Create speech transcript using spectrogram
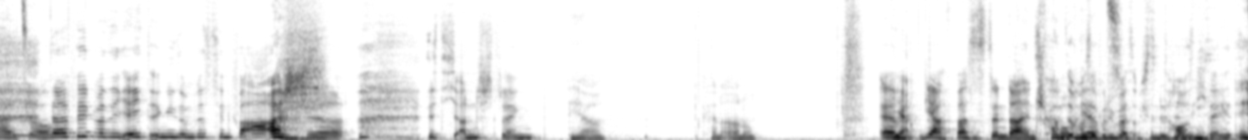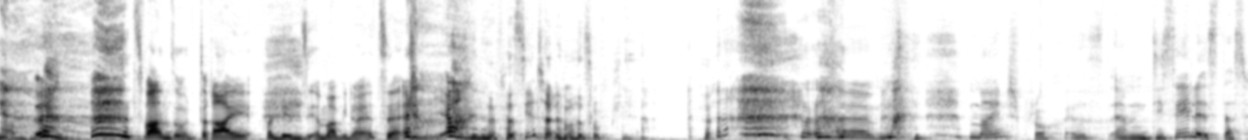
also, da fühlt man sich echt irgendwie so ein bisschen verarscht. ja. Richtig anstrengend. ja, keine Ahnung. Ähm, Ja. ja. was ist denn dein Es Spruch kommt immer so jetzt, rüber, als ob ich so du tausend Dates Ja. habe. Es waren so drei, von denen sie immer wieder erzählt. Ja, da passiert halt immer so viel. ähm, mein Spruch ist, ähm, die Seele ist das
